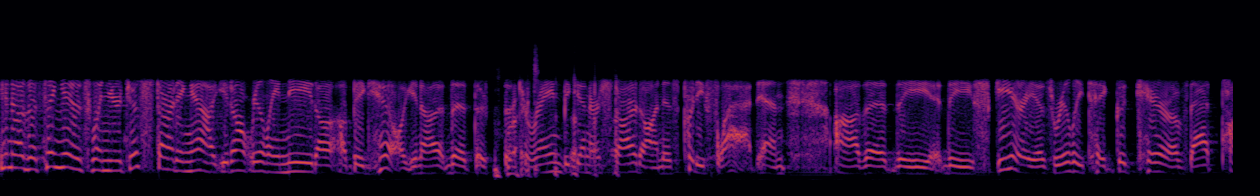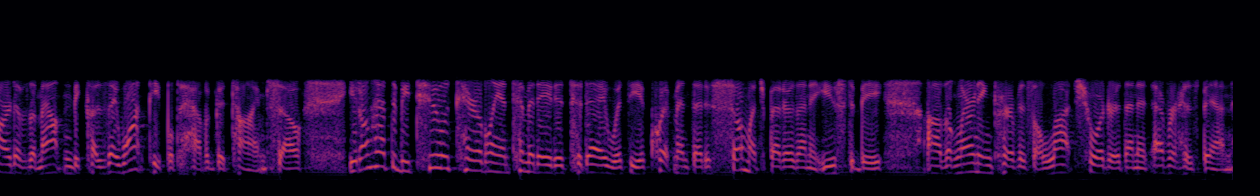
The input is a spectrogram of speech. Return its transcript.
you know, the thing is, when you're just starting out, you don't really need a, a big hill. You know, the, the, the right. terrain beginners start on is pretty flat. And uh, the, the, the ski areas really take good care of that part of the mountain because they want people to have a good time. So you don't have to be too terribly intimidated today with the equipment that is so much better than it used to be uh, the learning curve is a lot shorter than it ever has been.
